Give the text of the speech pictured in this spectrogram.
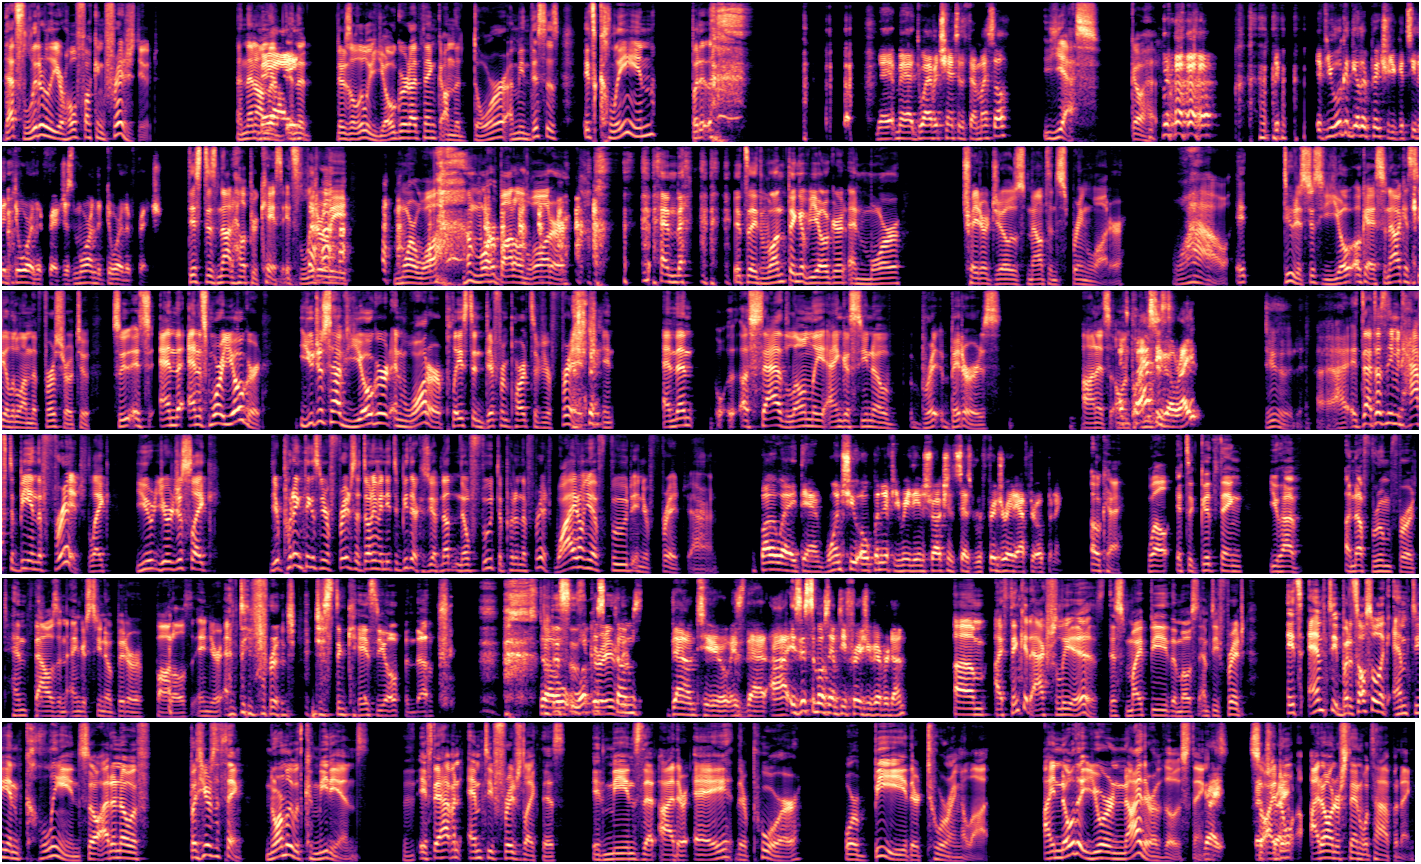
That's literally your whole fucking fridge, dude. And then on May the, in I- the there's a little yogurt, I think, on the door. I mean, this is it's clean, but it May, may I, do I have a chance to defend myself? yes. Go ahead. if, if you look at the other picture, you can see the door of the fridge. There's more on the door of the fridge. This does not help your case. It's literally more wa- more bottled water, and it's like one thing of yogurt and more Trader Joe's Mountain Spring water. Wow, it, dude, it's just yo. Okay, so now I can see a little on the first row too. So it's and the, and it's more yogurt. you just have yogurt and water placed in different parts of your fridge, in, and then a sad, lonely Angostura bitters on its own. It's classy though, right? Dude, I, I, that doesn't even have to be in the fridge. Like you, you're just like you're putting things in your fridge that don't even need to be there because you have no, no food to put in the fridge. Why don't you have food in your fridge, Aaron? By the way, Dan, once you open it, if you read the instructions, it says refrigerate after opening. Okay. Well, it's a good thing you have enough room for 10,000 Angostura bitter bottles in your empty fridge just in case you open them. So, this what crazy. this comes down to is that uh, is this the most empty fridge you've ever done? Um, I think it actually is. This might be the most empty fridge. It's empty, but it's also like empty and clean. So I don't know if. But here's the thing: normally with comedians, if they have an empty fridge like this, it means that either a they're poor, or b they're touring a lot. I know that you're neither of those things. Right. so I right. don't. I don't understand what's happening.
